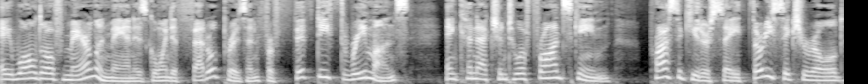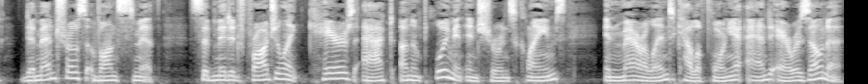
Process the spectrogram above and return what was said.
A Waldorf, Maryland man is going to federal prison for 53 months in connection to a fraud scheme. Prosecutors say 36 year old Demetros von Smith submitted fraudulent CARES Act unemployment insurance claims in Maryland, California, and Arizona,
